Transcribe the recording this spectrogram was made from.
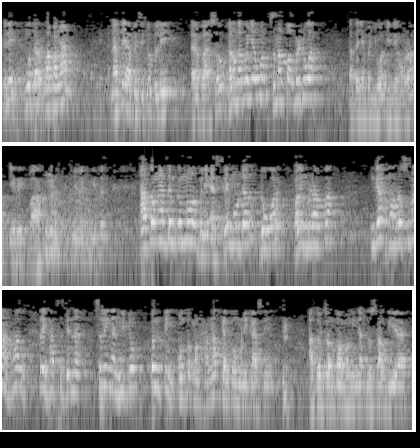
Ini muter lapangan Nanti habis itu beli eh, bakso. Kalau nggak punya uang, semangkok berdua. Katanya penjual ini orang irit banget. gitu. Atau ngadem ke mall beli es krim modal dua, paling berapa? Enggak harus mahal. Rehat sejenak. Selingan hidup penting untuk menghangatkan komunikasi. Atau contoh mengingat nostalgia.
